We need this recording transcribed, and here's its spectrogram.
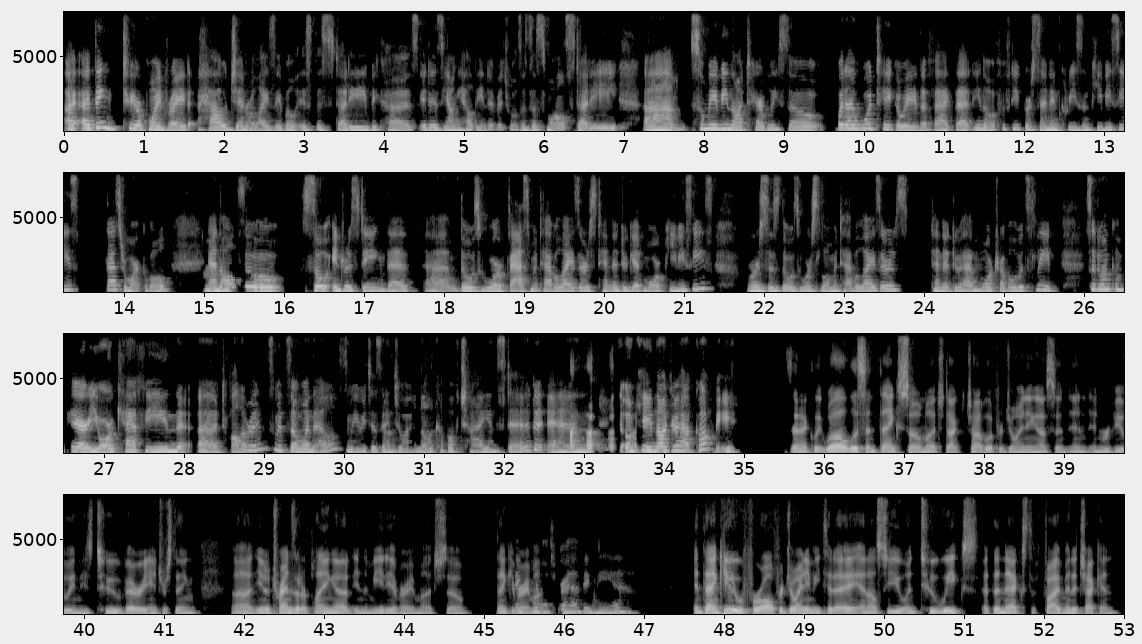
I, I think to your point, right? How generalizable is this study? Because it is young, healthy individuals. It's a small study. Um, so maybe not terribly so, but I would take away the fact that, you know, a 50% increase in PVCs, that's remarkable. Mm-hmm. And also so interesting that um, those who were fast metabolizers tended to get more PVCs versus those who were slow metabolizers tended to have more trouble with sleep. So don't compare your caffeine uh, tolerance with someone else. Maybe just enjoy a little cup of chai instead, and it's okay not to have coffee. Exactly. Well, listen, thanks so much, Dr. Chawla, for joining us and, and, and reviewing these two very interesting, uh, you know, trends that are playing out in the media very much. So thank you Thanks very so much. much for having me. Yeah. And thank you for all for joining me today. And I'll see you in two weeks at the next five minute check in.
